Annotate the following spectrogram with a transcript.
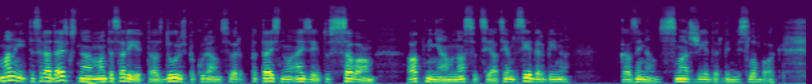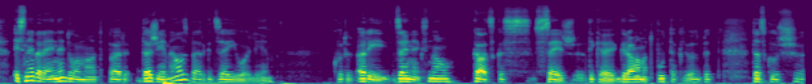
Manī tas rada aizkustinājumu, man tas arī ir tās durvis, pa kurām es varu pat taisno aiziet uz savām atmiņām un asociācijām. Tas iedarbina, kā zināms, smaržu iedarbina vislabāk. Es nevarēju nedomāt par dažiem Elsberga dzējoļiem, kur arī dzēnieks nav kāds, kas sēž tikai grāmatu putekļos, bet tas, kurš uh,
